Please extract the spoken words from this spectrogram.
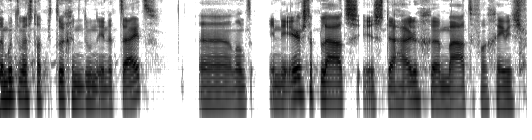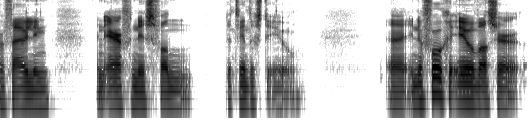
Dan moeten we een stapje terug doen in de tijd. Uh, want in de eerste plaats is de huidige mate van chemische vervuiling een erfenis van de 20e eeuw. Uh, in de vorige eeuw was er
